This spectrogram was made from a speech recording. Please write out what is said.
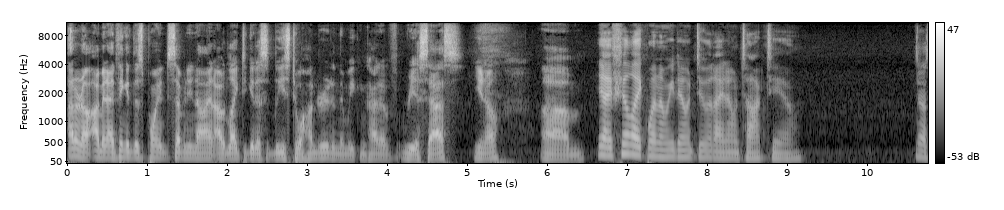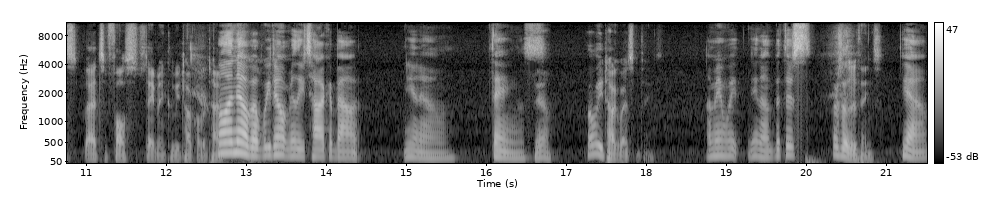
I don't know. I mean, I think at this point, seventy nine. I would like to get us at least to hundred, and then we can kind of reassess. You know, um, Yeah, I feel like when we don't do it, I don't talk to you. that's that's a false statement because we talk all the time. Well, I know, but we don't really talk about, you know, things. yeah. Well, we talk about some things. I mean, we, you know, but there's, There's other things. yeah,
